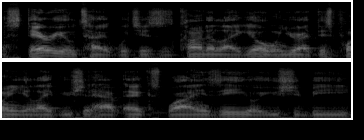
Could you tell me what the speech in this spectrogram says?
a stereotype, which is kind of like, yo, when you're at this point in your life, you should have X, Y, and Z, or you should be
